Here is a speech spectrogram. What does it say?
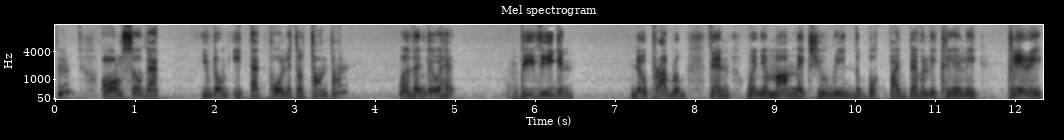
Hmm? All so that you don't eat that poor little tauntaun? Well, then go ahead. Be vegan. No problem. Then, when your mom makes you read the book by Beverly Cleary, Cleary,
